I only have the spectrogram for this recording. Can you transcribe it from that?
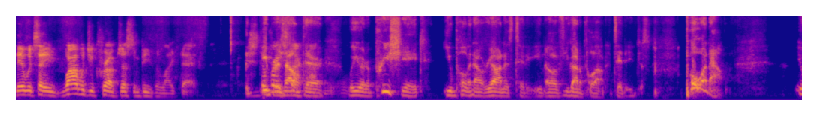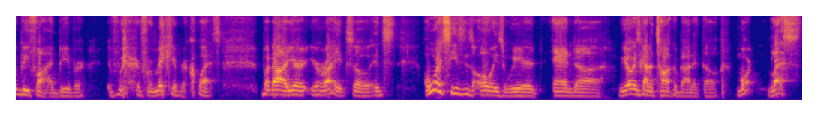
They would say, "Why would you corrupt Justin Bieber like that?" Bieber's out there. We would appreciate you pulling out Rihanna's titty. You know, if you got to pull out a titty, just pull it out. You'll be fine, Bieber. If we if we're making requests, but no, you're you're right. So it's award season's always weird, and uh, we always got to talk about it though. More less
